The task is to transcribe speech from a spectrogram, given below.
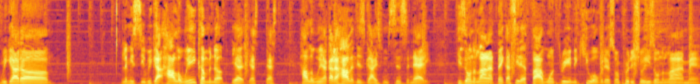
We got uh, let me see. We got Halloween coming up. Yeah, that's that's Halloween. I gotta holler at this guy. He's from Cincinnati. He's on the line. I think I see that five one three in the queue over there. So I'm pretty sure he's on the line, man.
